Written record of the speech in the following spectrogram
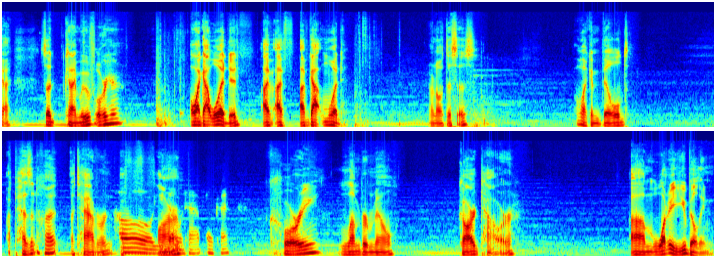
Okay. So can I move over here? Oh, I got wood, dude. I've I've I've gotten wood. I don't know what this is. Oh, I can build a peasant hut, a tavern, a Oh, farm. double tap. Okay. quarry, lumber mill, guard tower. Um, what are you building,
